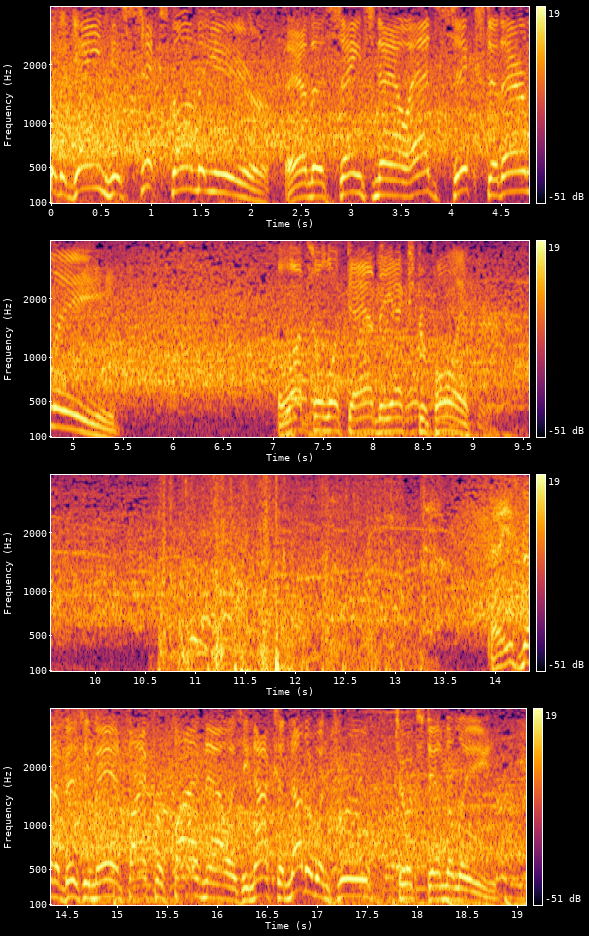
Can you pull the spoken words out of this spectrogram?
of the game, his sixth on the year. And the Saints now add six to their lead. Lutz will look to add the extra point. And he's been a busy man, five for five now as he knocks another one through to extend the lead.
